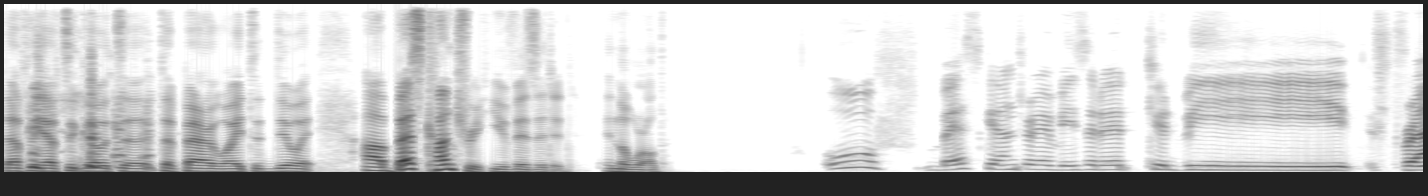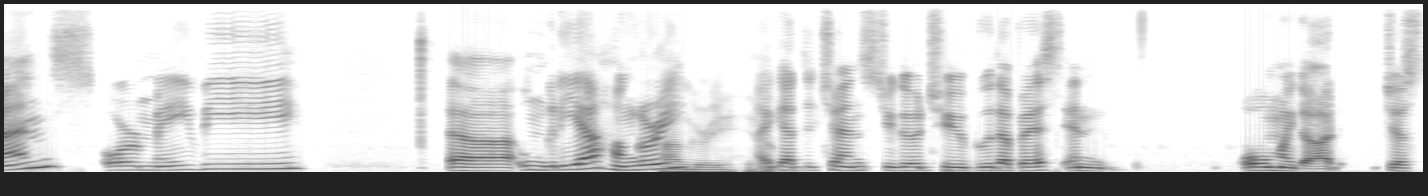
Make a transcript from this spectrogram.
definitely have to go to, to Paraguay to do it. Uh, best country you visited in the world? Oof, best country I visited could be France or maybe uh, Hungary, Hungary. Hungary. I got the chance to go to Budapest and oh my god, just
